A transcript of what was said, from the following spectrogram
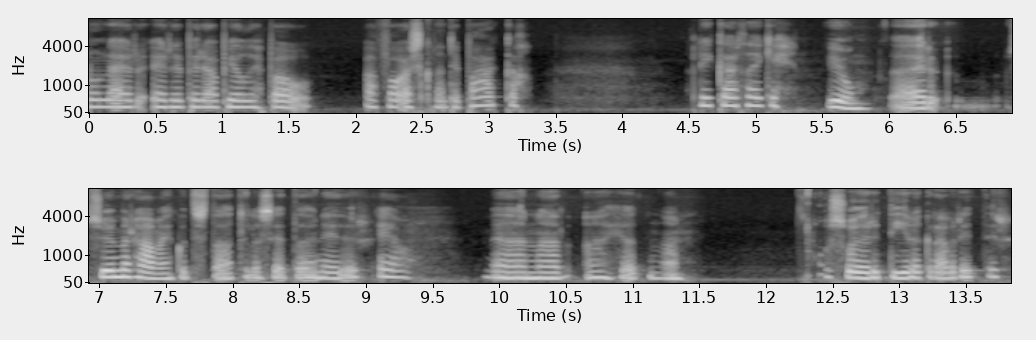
Núna er, er þið byrjað að bjóða upp á að fá öskuna tilbaka. Líka er það ekki? Jú, það er sumir hafa einhvern stað til að setja þau niður Já. meðan að, að hérna og svo eru dýragrafritir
